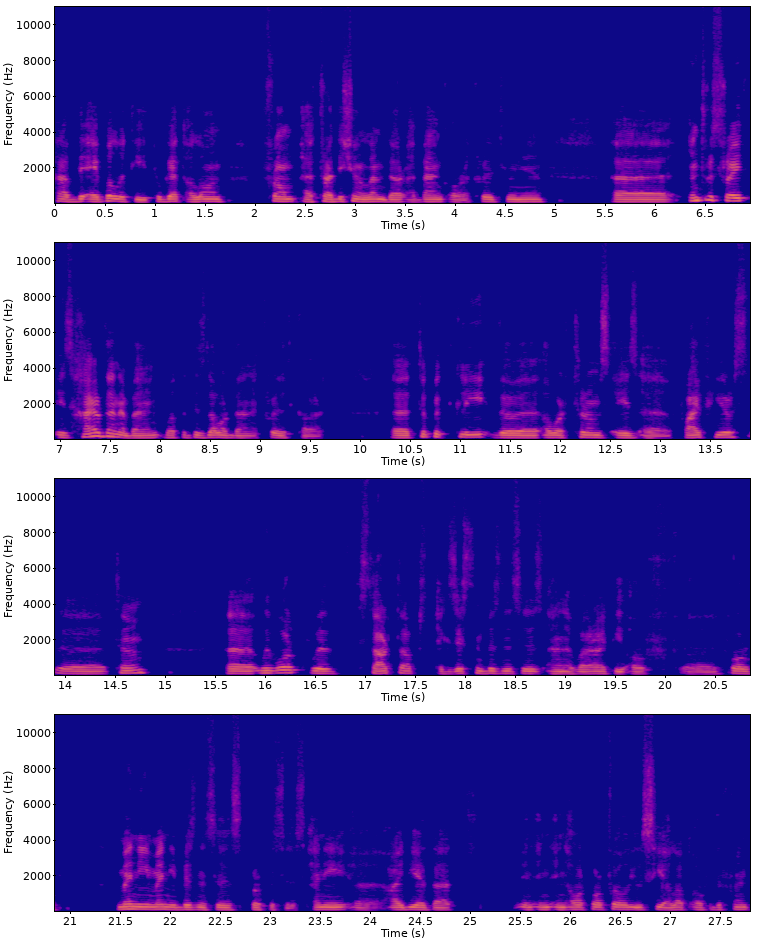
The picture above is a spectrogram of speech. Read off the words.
have the ability to get a loan from a traditional lender, a bank or a credit union. Uh, interest rate is higher than a bank, but it is lower than a credit card. Uh, typically, the, our terms is a five years uh, term. Uh, we work with startups, existing businesses, and a variety of, uh, for many, many businesses purposes. Any uh, idea that in, in, in, our portfolio, you see a lot of different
